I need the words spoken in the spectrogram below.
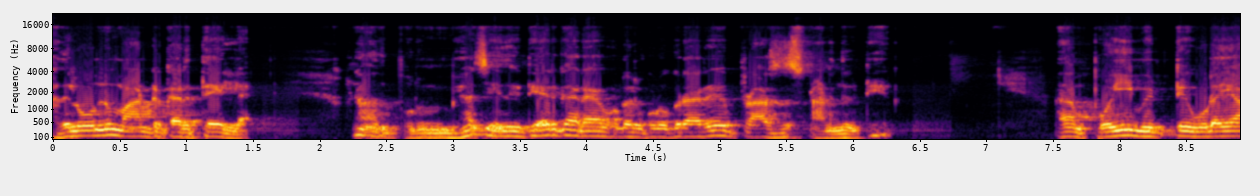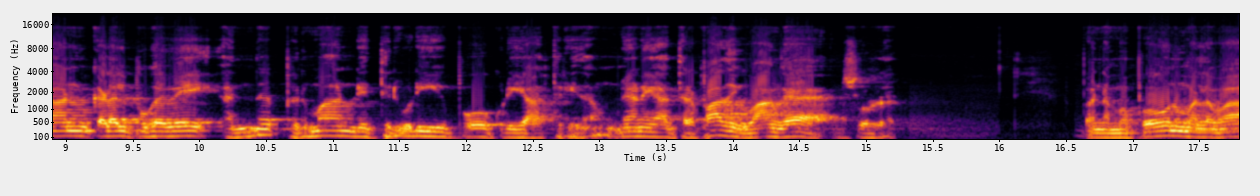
அதில் ஒன்றும் மாற்று கருத்தே இல்லை. ஆனால் அது பொறுமையாக செய்துக்கிட்டே இருக்காரு உடல் கொடுக்குறாரு ப்ராசஸ் நடந்துக்கிட்டே இருக்கு. அதான் பொய் விட்டு உடையான் கடல் புகவே அந்த பெருமானுடைய திருவடிக்கு போகக்கூடிய யாத்திரை தான் உண்மையான யாத்திரைப்பா அதுக்கு வாங்க அப்படின்னு சொல்கிறார் இப்போ நம்ம போகணும் அல்லவா?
